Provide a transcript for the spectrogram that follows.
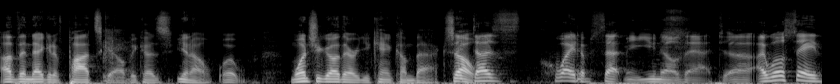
of the negative pot scale because you know w- once you go there, you can't come back. So does quite upset me. You know that. Uh, I will say,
